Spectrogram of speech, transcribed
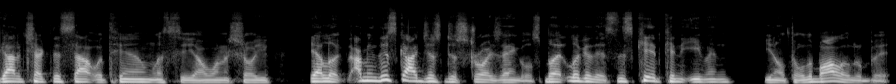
got to check this out with him. Let's see. I want to show you. Yeah, look. I mean, this guy just destroys angles. But look at this. This kid can even, you know, throw the ball a little bit.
